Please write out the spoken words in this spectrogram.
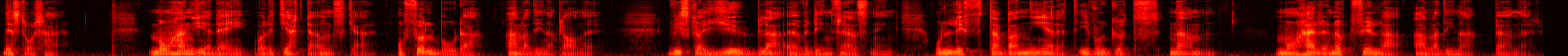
Det står så här. Må han ge dig vad ditt hjärta önskar och fullborda alla dina planer. Vi ska jubla över din frälsning och lyfta baneret i vår Guds namn. Må Herren uppfylla alla dina böner.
